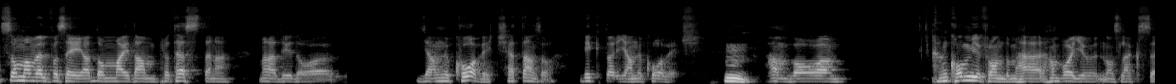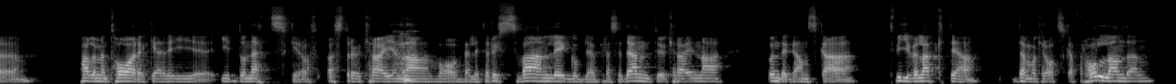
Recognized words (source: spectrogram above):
som man väl får säga de Majdan-protesterna. Man hade ju då Janukovic, hette han så? Viktor Janukovic. Mm. Han var, han kom ju från de här, han var ju någon slags eh, parlamentariker i, i Donetsk östra Ukraina, var väldigt ryssvänlig och blev president i Ukraina under ganska tvivelaktiga demokratiska förhållanden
